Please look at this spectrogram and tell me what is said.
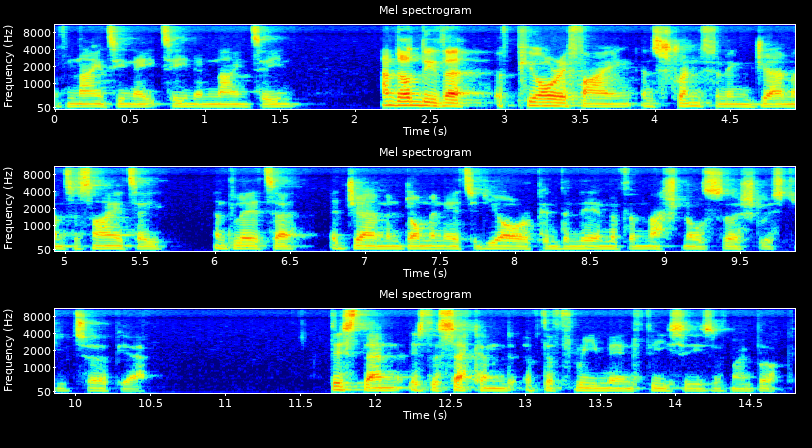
of 1918 and 19, and on the other, of purifying and strengthening German society, and later a German dominated Europe in the name of the National Socialist Utopia. This, then, is the second of the three main theses of my book.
